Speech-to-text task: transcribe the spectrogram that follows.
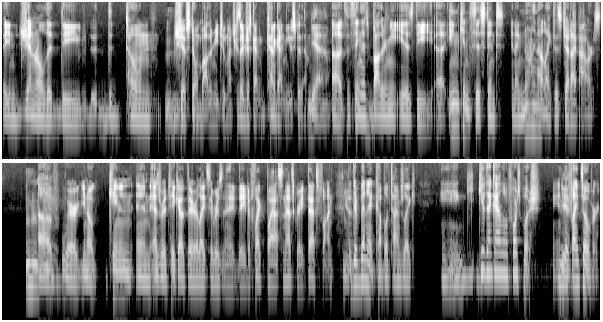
in general the the the tone shifts don't bother me too much because I've just gotten kind of gotten used to them. Mm-hmm. Yeah. Uh, the thing that's bothering me is the uh, inconsistent, and I normally not like this Jedi powers Mm-hmm. of where you know Kanan and Ezra take out their lightsabers and they, they deflect blasts, and that's great, that's fun. Yeah. But there've been a couple of times like, g- give that guy a little force push, and Yeah. the fight's over.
